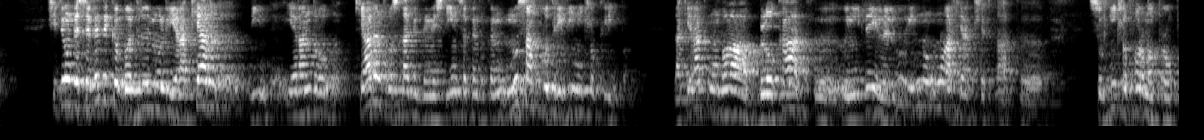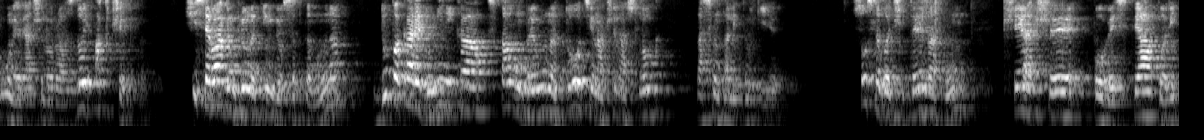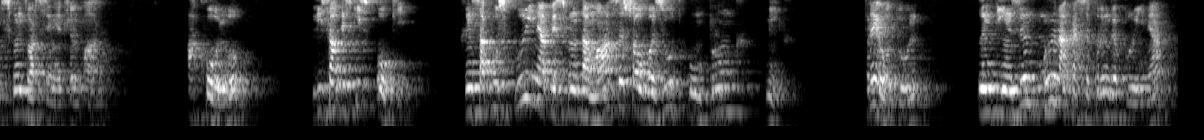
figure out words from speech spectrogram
Și de unde se vede că bătrânul era chiar, din, era într-o, chiar într-un stadiu de neștiință, pentru că nu s-a împotrivit nicio clipă. Dacă era cumva blocat uh, în ideile lui, nu, nu ar fi acceptat uh, sub nicio formă propunerea celorlalți doi, acceptă. Și se roagă împreună timp de o săptămână, după care duminica stau împreună toți în același loc la Sfânta Liturghie. Și o să vă citez acum ceea ce povestea Părint Sfântul Arsenie cel Mare. Acolo li s-au deschis ochii. Când s-a pus pâinea pe Sfânta Masă și-au văzut un prunc mic. Preotul, întinzând mâna ca să frângă pâinea,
